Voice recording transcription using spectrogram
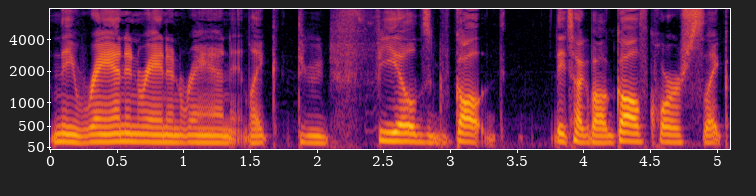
and they ran and ran and ran like through fields, golf. They talk about golf course like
